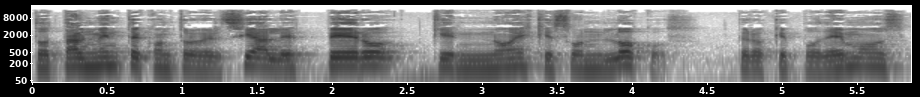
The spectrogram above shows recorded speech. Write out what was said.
totalmente controversiales, pero que no es que son locos, pero que podemos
